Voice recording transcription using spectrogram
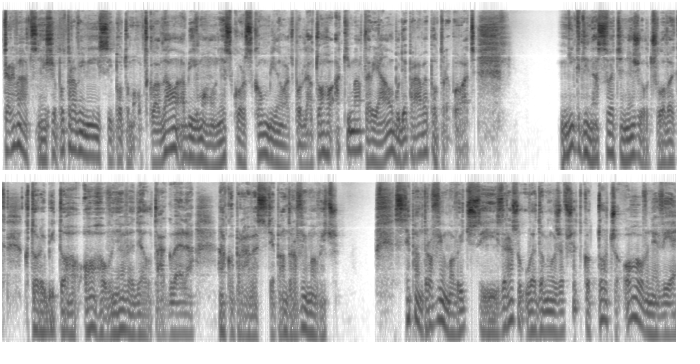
Trvácnejšie potraviny si potom odkladal, aby ich mohol neskôr skombinovať podľa toho, aký materiál bude práve potrebovať. Nikdy na svete nežil človek, ktorý by toho ohovne vedel tak veľa, ako práve Stepan Trofimovič. Stepan Trofimovič si zrazu uvedomil, že všetko to, čo ohovne vie,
